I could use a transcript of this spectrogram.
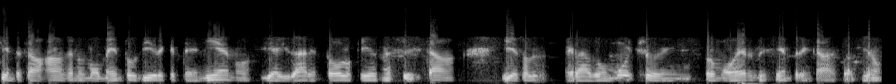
siempre trabajamos en los momentos libres que teníamos y ayudar en todo lo que ellos necesitaban y eso les agradó mucho en promoverme siempre en cada estación.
